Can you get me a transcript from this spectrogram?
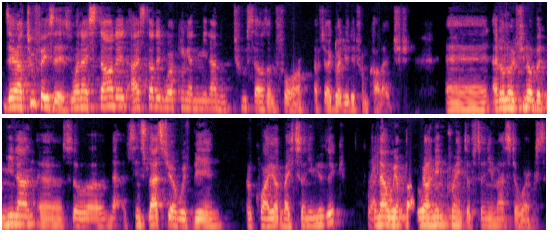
there are two phases. When I started, I started working at Milan in 2004 after I graduated from college. And I don't know if you know, but Milan, uh, so uh, since last year we've been acquired by Sony Music. Right. And now we're, we're an imprint of Sony Masterworks.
